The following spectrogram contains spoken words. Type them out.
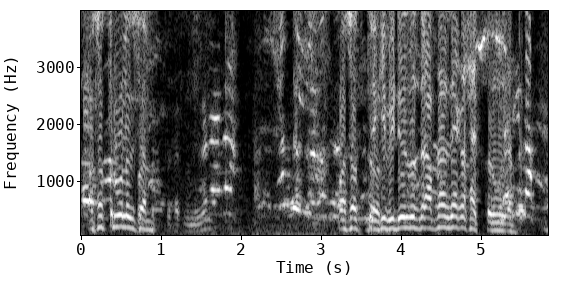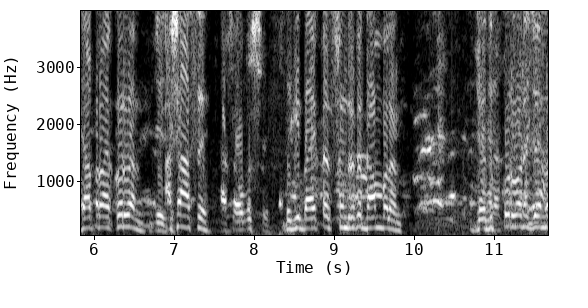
পঁচাত্তর বলে দিচ্ছেন পঁচাত্তর। দেখি ভিডিওর মধ্যে আপনার একটা সাইড করব যাত্রা করবেন। আশা আছে? আচ্ছা অবশ্যই। দেখি বাইকটা সুন্দর করে দাম বলেন। যেহেতু কোরবানির জন্য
